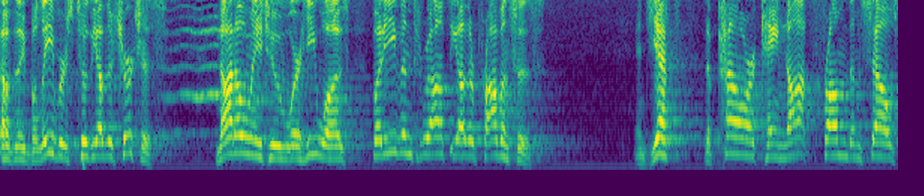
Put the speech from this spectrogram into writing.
of the believers to the other churches, not only to where he was, but even throughout the other provinces. And yet, the power came not from themselves,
